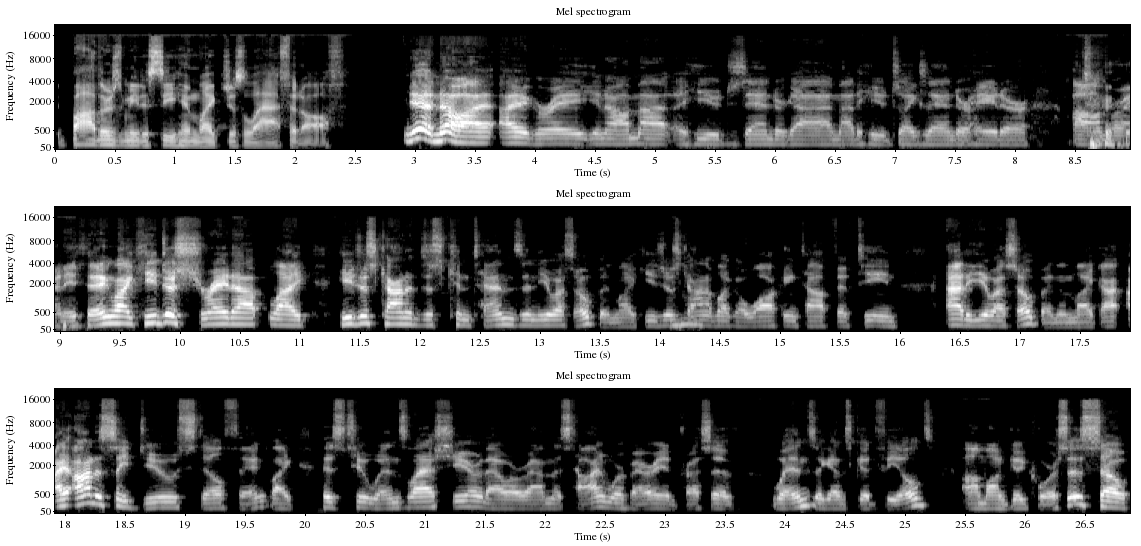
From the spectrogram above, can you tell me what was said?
it bothers me to see him like just laugh it off yeah, no, I, I agree. You know, I'm not a huge Xander guy. I'm not a huge like Xander hater um, or anything. like he just straight up like he just kind of just contends in US Open. Like he's just mm-hmm. kind of like a walking top 15 at a US Open. And like I, I honestly do still think like his two wins last year that were around this time were very impressive wins against good fields um on good courses. So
